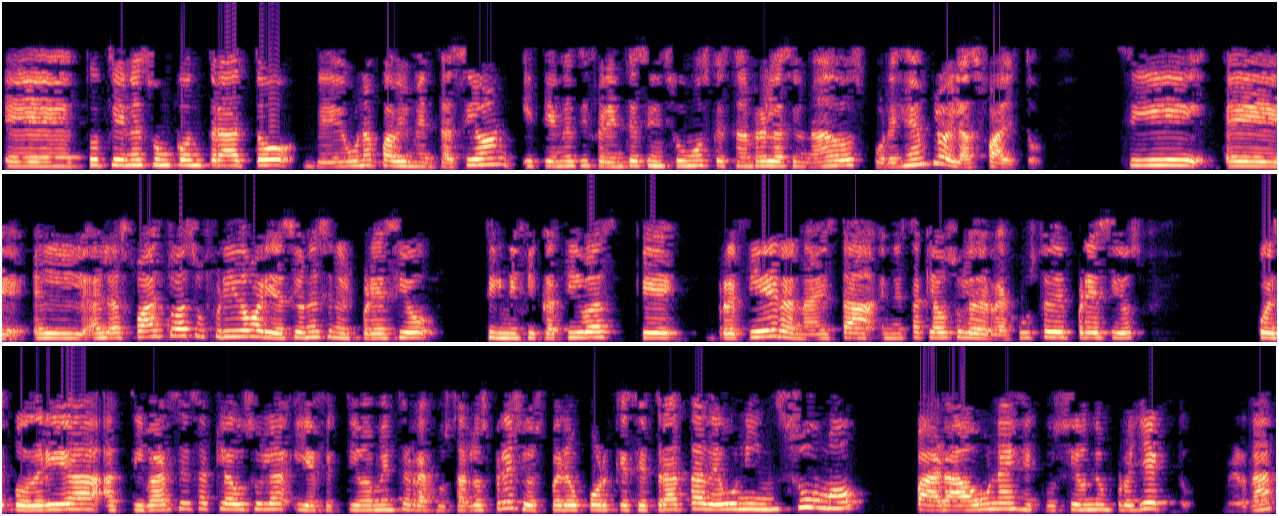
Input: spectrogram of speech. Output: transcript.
eh, tú tienes un contrato de una pavimentación y tienes diferentes insumos que están relacionados, por ejemplo, el asfalto. Si eh, el, el asfalto ha sufrido variaciones en el precio significativas que refieran a esta, en esta cláusula de reajuste de precios, pues podría activarse esa cláusula y efectivamente reajustar los precios, pero porque se trata de un insumo para una ejecución de un proyecto, ¿verdad?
